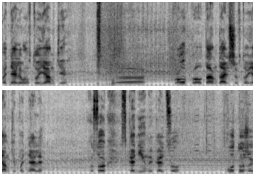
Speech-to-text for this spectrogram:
Подняли вон в той ямке э, пробку, а вот там дальше в той ямке подняли кусок сканины, кольцо. Вот тоже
